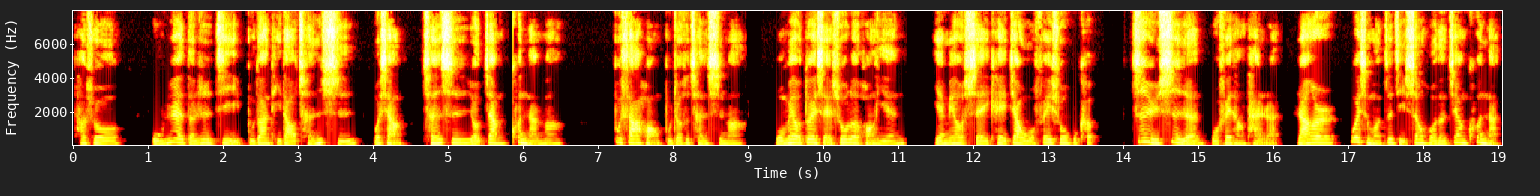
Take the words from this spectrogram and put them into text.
他说五月的日记不断提到诚实，我想诚实有这样困难吗？不撒谎不就是诚实吗？我没有对谁说了谎言。也没有谁可以叫我非说不可。至于世人，我非常坦然。然而，为什么自己生活的这样困难？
